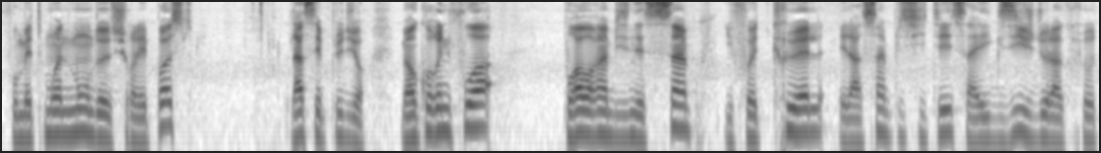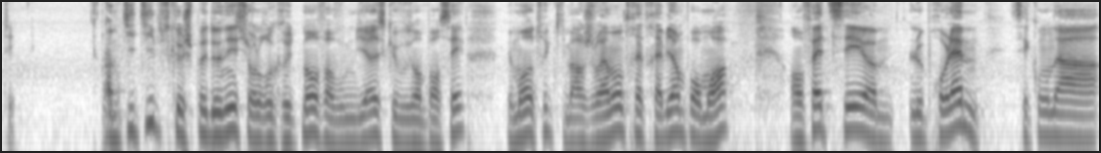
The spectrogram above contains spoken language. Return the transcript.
faut mettre moins de monde sur les postes, là, c'est plus dur. Mais encore une fois, pour avoir un business simple, il faut être cruel et la simplicité, ça exige de la cruauté. Un petit tip que je peux donner sur le recrutement, enfin vous me direz ce que vous en pensez, mais moi un truc qui marche vraiment très très bien pour moi, en fait c'est euh, le problème, c'est qu'on a,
